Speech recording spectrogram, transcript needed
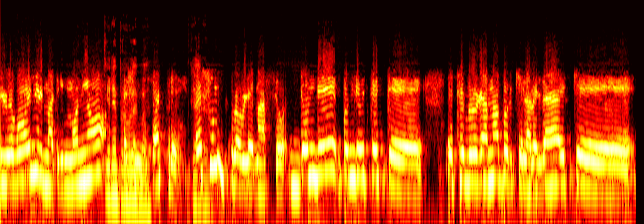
luego en el matrimonio Tienen problemas. es un desastre, es un problemazo. ¿Dónde pondría usted este, este programa? Porque la verdad es que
